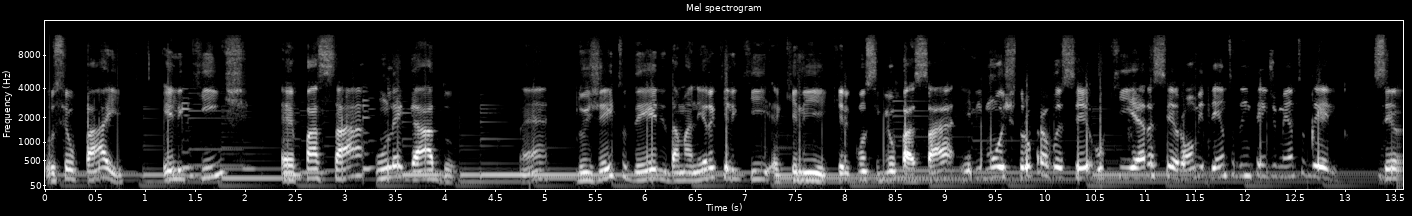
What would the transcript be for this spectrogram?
o seu pai, ele quis é, passar um legado, né? do jeito dele, da maneira que ele, que, que ele, que ele conseguiu passar, ele mostrou para você o que era ser homem dentro do entendimento dele. Ser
